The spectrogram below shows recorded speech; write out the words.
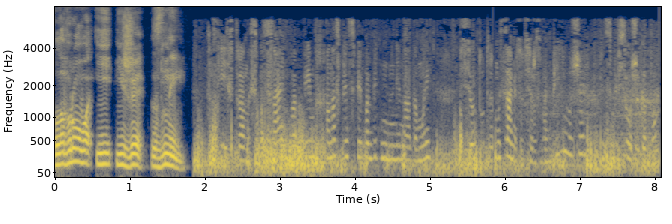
Лаврова і, і же з ним. Другие страны спасаем, бомбим. А нас, в принципе, бомбить не, не надо. Мы все тут, мы сами тут все разбомбили уже. В принципе, все уже готово.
